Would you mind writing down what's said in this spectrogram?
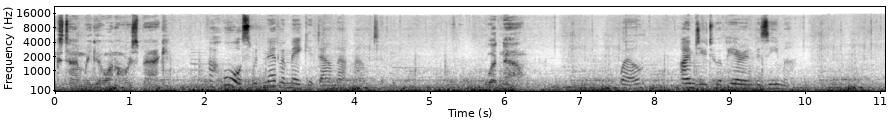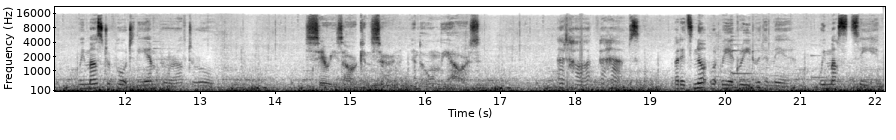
Next time we go on horseback. A horse would never make it down that mountain. What now? Well, I'm due to appear in Vizima. We must report to the Emperor after all. Ciri's our concern, and only ours. At heart, perhaps. But it's not what we agreed with Emhyr. We must see him.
